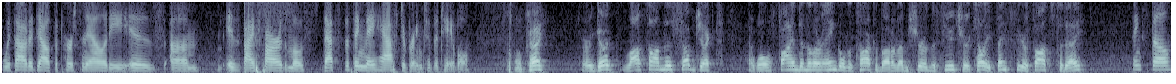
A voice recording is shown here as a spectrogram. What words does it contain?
without a doubt, the personality is um, is by far the most. That's the thing they have to bring to the table. Okay. Very good. Lots on this subject, and we'll find another angle to talk about it, I'm sure, in the future. Kelly, thanks for your thoughts today, Thanks, Bill.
